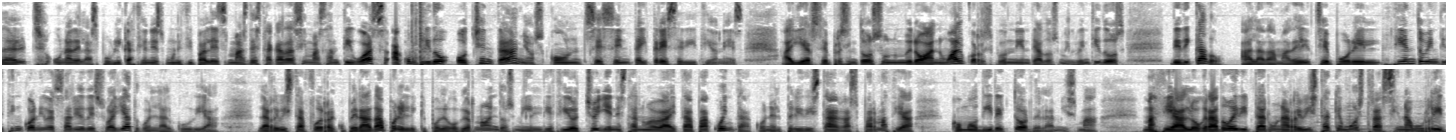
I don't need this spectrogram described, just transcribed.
d'Elx, una de las publicaciones municipales más destacadas y más antiguas, ha cumplido 80 años con 63 ediciones. Ayer se presentó su número anual correspondiente a 2022, dedicado a la Dama de Elche por el 125 aniversario de su hallazgo en la Alcudia. La revista fue recuperada por el equipo de gobierno en 2018 y en esta nueva etapa cuenta con el periodista Gaspar Maciá como director de la misma. Maciá ha logrado editar una revista que muestra sin aburrir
